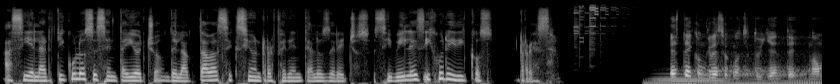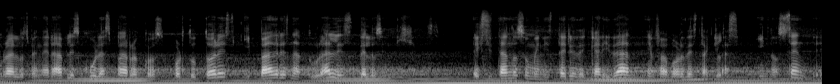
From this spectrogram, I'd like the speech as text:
Así, el artículo 68 de la octava sección referente a los derechos civiles y jurídicos reza. Este Congreso Constituyente nombra a los venerables curas párrocos por tutores y padres naturales de los indígenas, excitando su ministerio de caridad en favor de esta clase, inocente,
